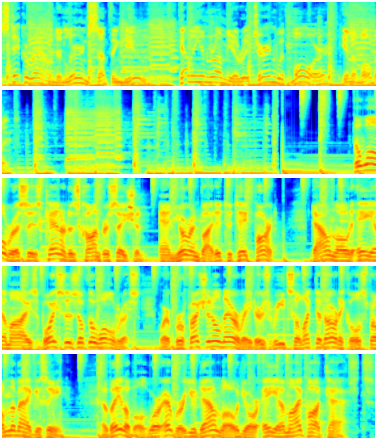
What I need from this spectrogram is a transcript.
Stick around and learn something new. Kelly and Ramya return with more in a moment. The Walrus is Canada's conversation, and you're invited to take part. Download AMI's Voices of the Walrus, where professional narrators read selected articles from the magazine. Available wherever you download your AMI podcasts.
